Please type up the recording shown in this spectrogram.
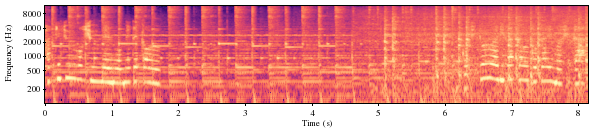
？85周年おめでとう。ご視聴ありがとうございました。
